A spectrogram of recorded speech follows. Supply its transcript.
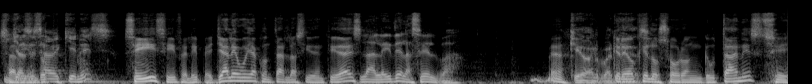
ya sabiendo se sabe que- quién es? Sí, sí, Felipe, ya le voy a contar las identidades. La ley de la selva. Eh, Qué barbaridad, Creo que los orangutanes Sí.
